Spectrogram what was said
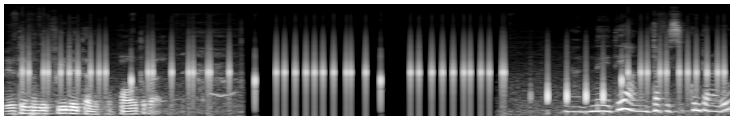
అయినందుకు ఫీల్ అవుతుంది పాపం అవుతురా నన్నైతే అంత విసుక్కుంటున్నాడు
